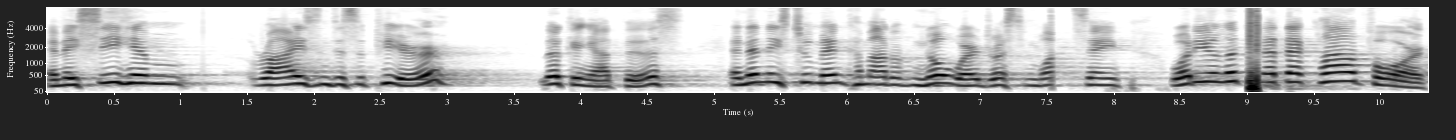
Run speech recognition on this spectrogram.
And they see him rise and disappear looking at this. And then these two men come out of nowhere dressed in white saying, What are you looking at that cloud for?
